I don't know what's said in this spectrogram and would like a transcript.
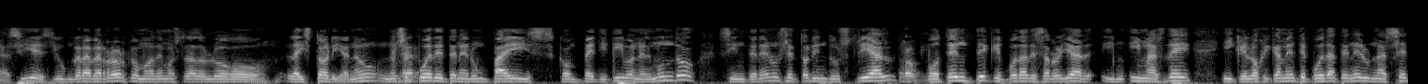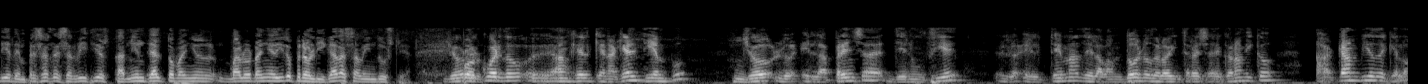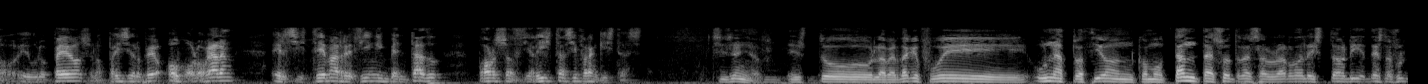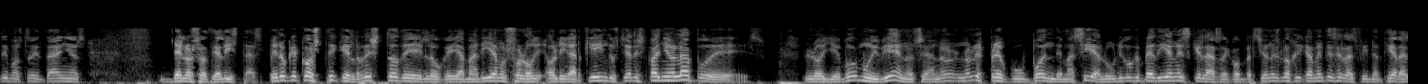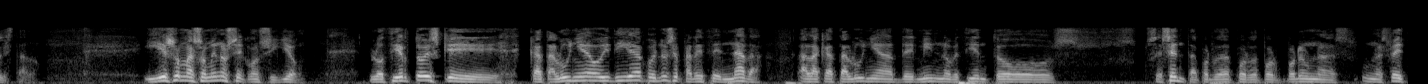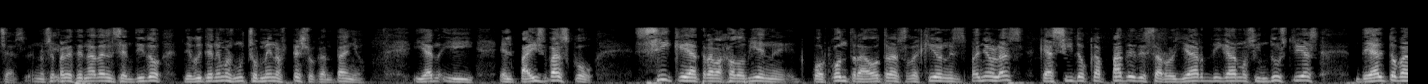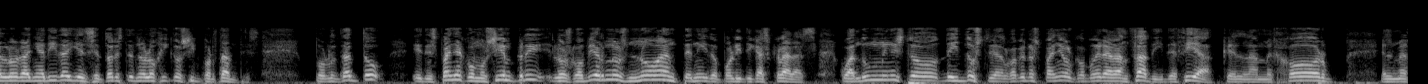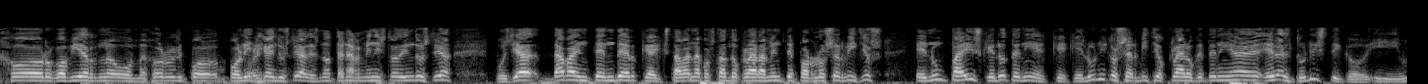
Así es, y un grave error, como ha demostrado luego la historia, ¿no? No se puede tener un país competitivo en el mundo sin tener un sector industrial potente que pueda desarrollar I, más D y que lógicamente pueda tener una serie de empresas de servicios también de alto valor añadido, pero ligadas a la industria. Yo recuerdo, eh, Ángel, que en aquel tiempo yo en la prensa denuncié el tema del abandono de los intereses económicos a cambio de que los europeos, los países europeos, homologaran el sistema recién inventado por socialistas y franquistas. Sí, señor. Esto, la verdad que fue una actuación como tantas otras a lo largo de la historia de estos últimos 30 años de los socialistas. Pero que coste que el resto de lo que llamaríamos oligarquía industrial española, pues lo llevó muy bien, o sea, no, no les preocupó en demasía. Lo único que pedían es que las reconversiones, lógicamente, se las financiara el Estado. Y eso más o menos se consiguió. Lo cierto es que Cataluña hoy día, pues no se parece nada a la Cataluña de 1960, por, por, por poner unas, unas, fechas. No se parece nada en el sentido de que hoy tenemos mucho menos peso que antaño. Y, y el País Vasco sí que ha trabajado bien eh, por contra a otras regiones españolas, que ha sido capaz de desarrollar, digamos, industrias de alto valor añadida y en sectores tecnológicos importantes. Por lo tanto, en España, como siempre, los gobiernos no han tenido políticas claras. Cuando un ministro de Industria del gobierno español, como era Aranzadi, decía que la mejor el mejor gobierno o mejor política industrial es no tener ministro de industria, pues ya daba a entender que estaban apostando claramente por los servicios en un país que no tenía, que, el único servicio claro que tenía era el turístico y,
